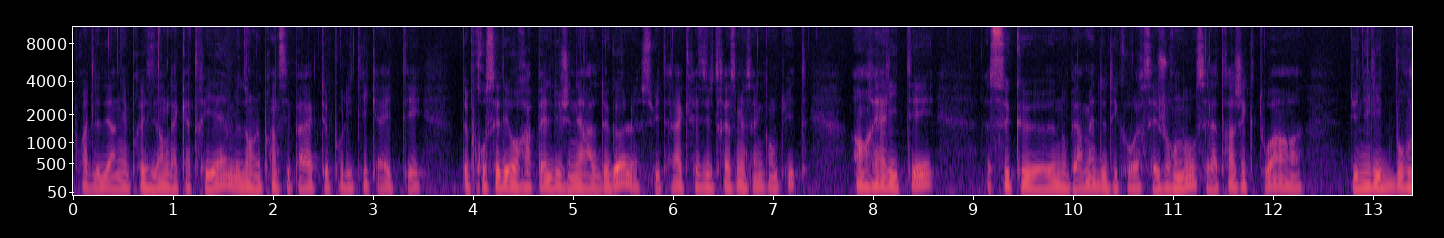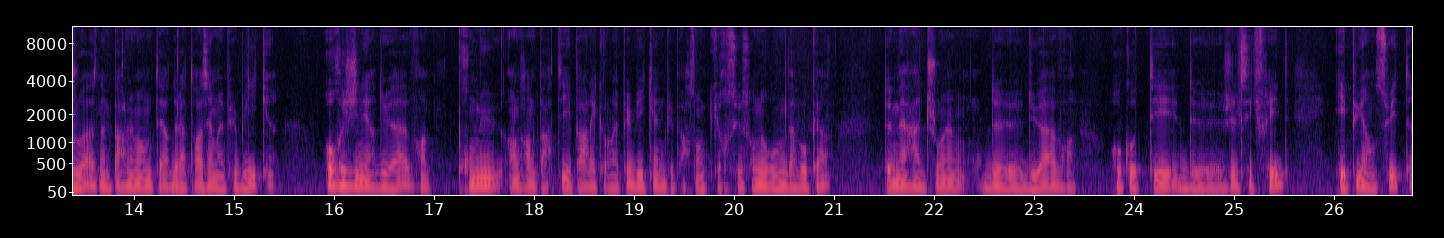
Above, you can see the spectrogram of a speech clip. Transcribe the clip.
pour être le dernier président de la quatrième, dont le principal acte politique a été de procéder au rappel du général de Gaulle suite à la crise du 13 mai 58. En réalité, ce que nous permettent de découvrir ces journaux, c'est la trajectoire d'une élite bourgeoise, d'un parlementaire de la Troisième République, originaire du Havre, promu en grande partie par l'école républicaine puis par son cursus honorum d'avocat, de maire adjoint du Havre aux côtés de Jules Siegfried, et puis ensuite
